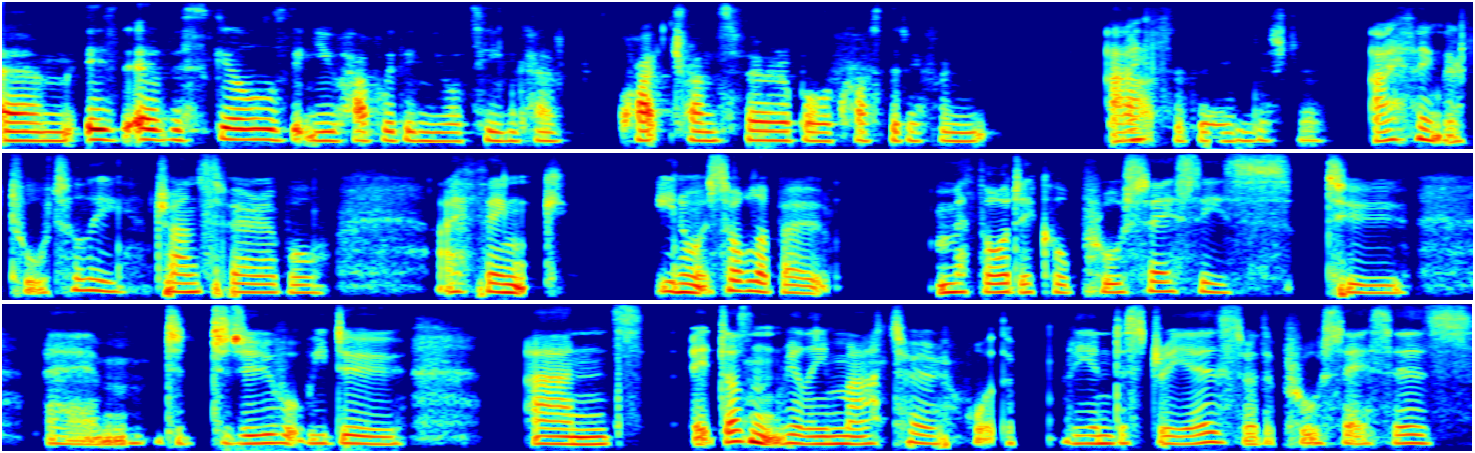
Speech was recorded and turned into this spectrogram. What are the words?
Um, is are the skills that you have within your team kind of quite transferable across the different I of the industry? I think they're totally transferable. I think, you know, it's all about methodical processes to um, to, to do what we do. And it doesn't really matter what the, the industry is or the process is.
